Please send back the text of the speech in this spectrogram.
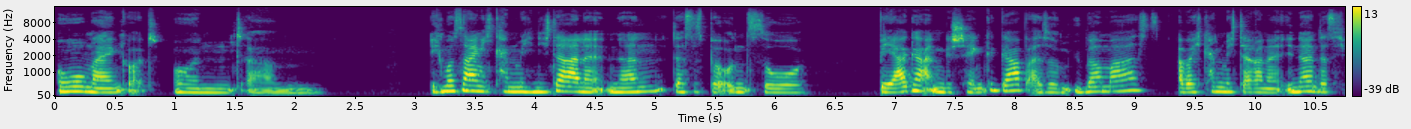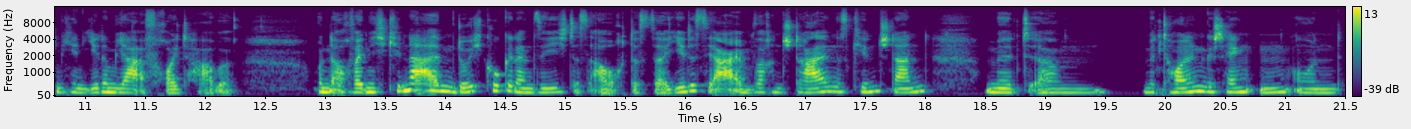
oh mein Gott. Und ähm, ich muss sagen, ich kann mich nicht daran erinnern, dass es bei uns so Berge an Geschenke gab, also im Übermaß, aber ich kann mich daran erinnern, dass ich mich in jedem Jahr erfreut habe. Und auch wenn ich Kinderalben durchgucke, dann sehe ich das auch, dass da jedes Jahr einfach ein strahlendes Kind stand mit, ähm, mit tollen Geschenken. Und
